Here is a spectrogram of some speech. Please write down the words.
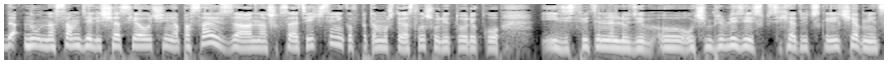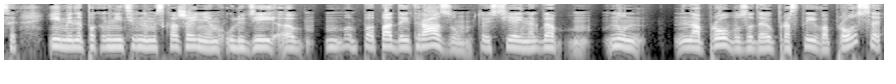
Да, ну, на самом деле, сейчас я очень опасаюсь за наших соотечественников, потому что я слышу риторику, и действительно люди э, очень приблизились к психиатрической лечебнице. И именно по когнитивным искажениям у людей э, падает разум. То есть я иногда, ну, на пробу задаю простые вопросы,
